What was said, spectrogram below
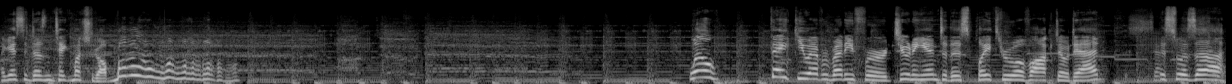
I guess it doesn't take much to go. Well, thank you everybody for tuning in to this playthrough of Octodad. This was a,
